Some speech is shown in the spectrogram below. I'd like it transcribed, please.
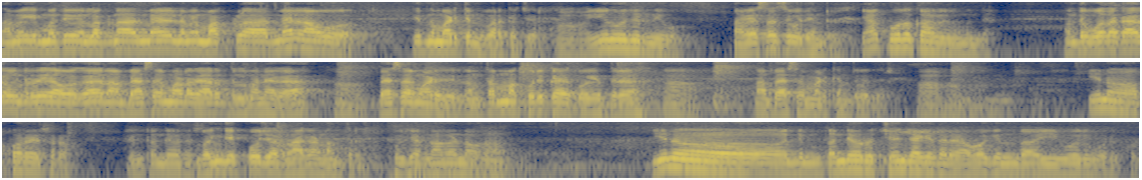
ನಮಗೆ ಮದುವೆ ಲಗ್ನ ಆದಮೇಲೆ ನಮಗೆ ಮಕ್ಕಳು ಆದಮೇಲೆ ನಾವು ಇದನ್ನ ಮಾಡ್ಕೊಂಡು ಬರ್ಕತ್ತೀವಿ ರೀ ಹಾಂ ಏನು ಓದಿರಿ ನೀವು? ನಾವು ಎಸ್ ಎಲ್ ಸಿ ಓದೇನಿ ರೀ ಯಾಕೆ ಓದೋಕ್ಕಾಗಲಿಲ್ಲ ಮುಂದೆ? ಮುಂದೆ ಓದೋಕ್ಕಾಗಲ್ಲ ರೀ ಅವಾಗ ನಾವು ಬೇಸಾಯ ಮಾಡೋರು ಯಾರದ್ದಲ್ಲ ಮನ್ಯಾಗ. ಬೇಸಾಯ ಮಾಡಿದ್ವಿ. ನಮ್ಮ ತಮ್ಮ ಕುರಿ ಕಾಯಕ್ಕೆ ಹೋಗಿದ್ರೆ. ಹಾಂ. ನಾವು ಬೇಸಾಯ ಮಾಡ್ಕೊಂತ ರೀ ಹಾಂ ಹಾಂ ಹಾಂ. ಏನು ಅಪ್ಪರ ಹೆಸರು? ನಿಮ್ಮ ತಂದೆಯವ್ರ ಹೆಸರು? ಬಂಗಿ ಪೂಜಾರ್ ನಾಗಣ್ಣ ಅಂತ ರೀ ಪೂಜಾರ್ ನಾಗಣ್ಣ ಅವರು? ಏನು ನಿಮ್ಮ ತಂದೆಯವರು ಚೇಂಜ್ ಆಗಿದ್ದಾರೆ ಅವಾಗಿಂದ ಈವರೆಗೂ ಕೂಡ.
